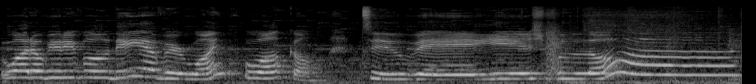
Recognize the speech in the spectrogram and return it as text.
What a beautiful day, everyone! Welcome to Veish Vlog!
